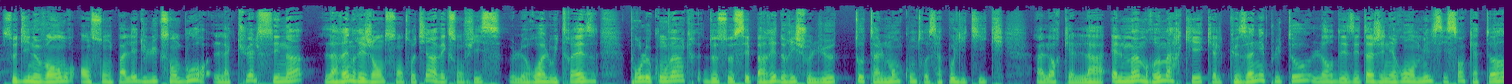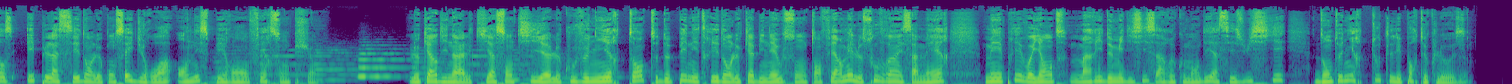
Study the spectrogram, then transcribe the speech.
Ce 10 novembre, en son palais du Luxembourg, l'actuel Sénat la reine régente s'entretient avec son fils, le roi Louis XIII, pour le convaincre de se séparer de Richelieu totalement contre sa politique, alors qu'elle l'a elle-même remarqué quelques années plus tôt lors des États généraux en 1614 et placé dans le Conseil du roi en espérant en faire son pion. Le cardinal, qui a senti le coup venir, tente de pénétrer dans le cabinet où sont enfermés le souverain et sa mère, mais prévoyante, Marie de Médicis a recommandé à ses huissiers d'en tenir toutes les portes closes.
